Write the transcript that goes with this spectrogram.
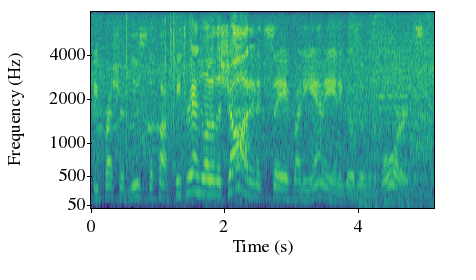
be pressured. Loses the puck. Pietrangelo with a shot and it's saved by Niemi and it goes over the boards.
